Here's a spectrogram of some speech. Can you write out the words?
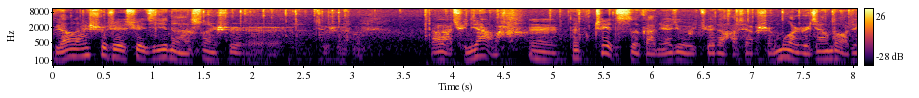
原来嗜血血迹呢，算是就是打打群架吧。嗯。但这次感觉就觉得好像是末日将到，这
